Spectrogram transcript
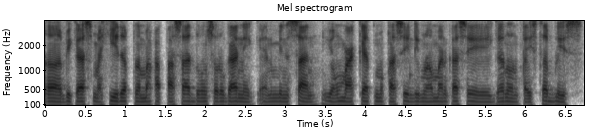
Uh, because mahirap na makapasa doon sa organic and minsan yung market mo kasi hindi mo naman kasi ganun ka-establish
